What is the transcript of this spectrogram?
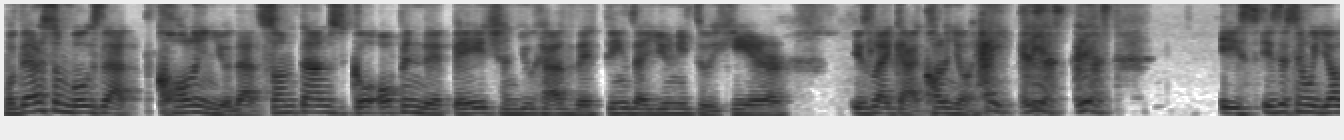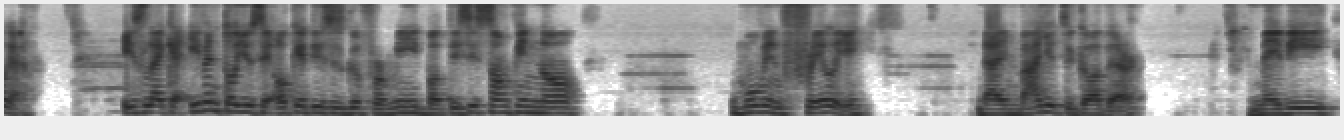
But there are some books that calling you that sometimes go open the page and you have the things that you need to hear it's like uh, calling you hey elias elias is is the same with yoga. It's like even though you say, okay, this is good for me, but this is something not moving freely that I invite you to go there. Maybe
